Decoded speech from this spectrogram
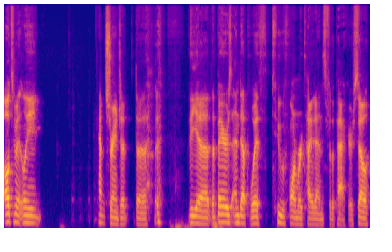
ultimately, kind of strange that the the uh, the Bears end up with two former tight ends for the Packers. So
